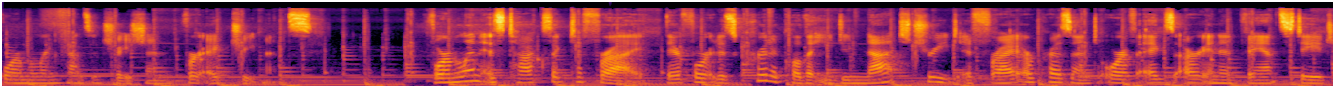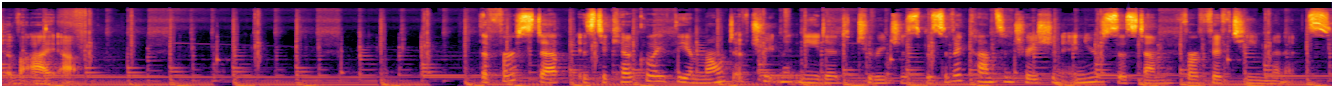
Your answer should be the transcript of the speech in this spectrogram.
formalin concentration for egg treatments. Formalin is toxic to fry, therefore it is critical that you do not treat if fry are present or if eggs are in advanced stage of eye up. The first step is to calculate the amount of treatment needed to reach a specific concentration in your system for 15 minutes.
